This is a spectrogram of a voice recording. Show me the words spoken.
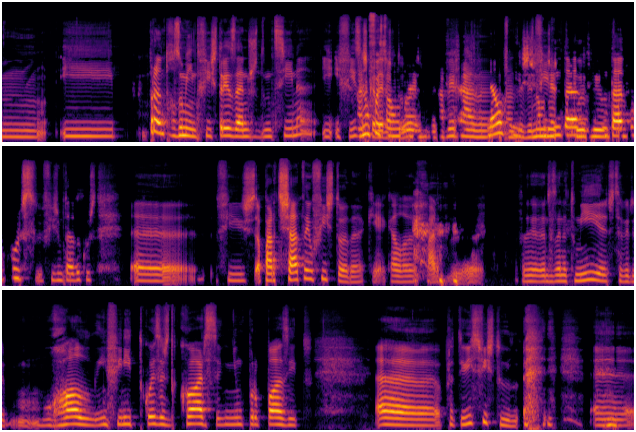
Um, e pronto, resumindo, fiz três anos de medicina e, e fiz ah, as não foi cadeiras só um estava errada. Não, fiz, fiz metade, metade, do curso, fiz metade do curso. Uh, fiz a parte chata, eu fiz toda, que é aquela parte de, das anatomias, de saber um rol infinito de coisas de cor, sem nenhum propósito. Uh, pronto, eu isso fiz tudo. uh,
